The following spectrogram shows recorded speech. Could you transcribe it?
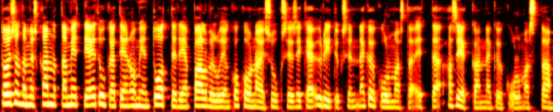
Toisaalta myös kannattaa miettiä etukäteen omien tuotteiden ja palvelujen kokonaisuuksia sekä yrityksen näkökulmasta että asiakkaan näkökulmasta.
